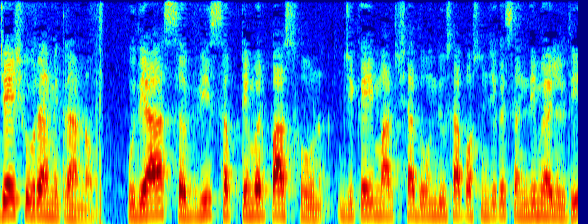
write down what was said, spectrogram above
जय शिवराय मित्रांनो. उद्या सव्वीस सप्टेंबरपासून जी काही मागच्या दोन दिवसापासून जी काही संधी मिळाली होती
